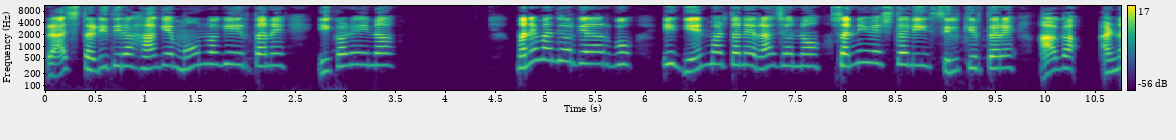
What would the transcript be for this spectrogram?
ರಾಜ್ ತಡಿದಿರ ಹಾಗೆ ಮೌನವಾಗೇ ಇರ್ತಾನೆ. ಈ ಕಡೆ ಇನ್ನ ಮನೆ ಮಂದಿಯವ್ರಿಗೆಲ್ಲರಿಗೂ ಈಗ ಏನ್ ಮಾಡ್ತಾನೆ ರಾಜ್ ಅನ್ನೋ ಸನ್ನಿವೇಶದಲ್ಲಿ ಸಿಲ್ಕಿರ್ತಾರೆ ಆಗ ಅಣ್ಣ,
